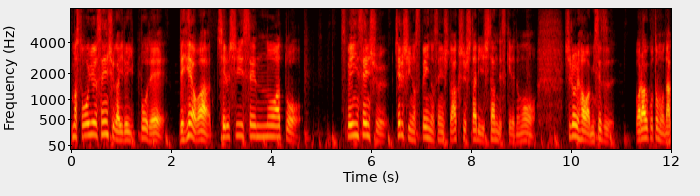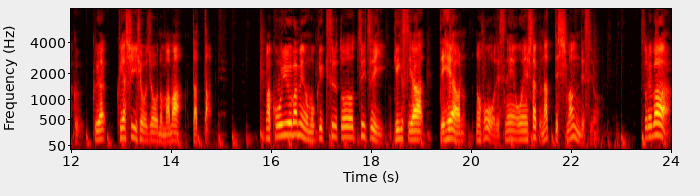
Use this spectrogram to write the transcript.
まあそういう選手がいる一方で、デヘアはチェルシー戦の後、スペイン選手、チェルシーのスペインの選手と握手したりしたんですけれども、白い歯は見せず、笑うこともなく、悔しい表情のままだった。まあこういう場面を目撃すると、ついついギグスやデヘアの方をですね、応援したくなってしまうんですよ。それは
